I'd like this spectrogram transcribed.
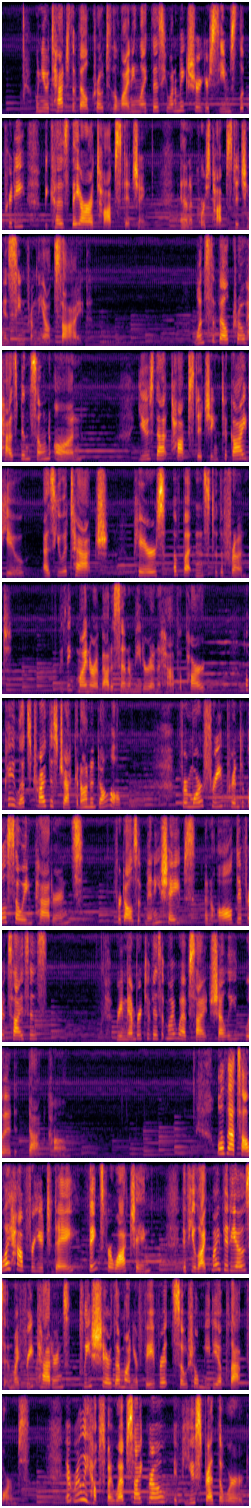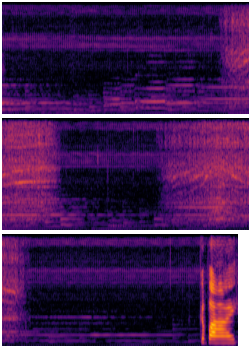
when you attach the Velcro to the lining like this, you want to make sure your seams look pretty because they are a top stitching. And of course, top stitching is seen from the outside. Once the Velcro has been sewn on, use that top stitching to guide you as you attach pairs of buttons to the front. I think mine are about a centimeter and a half apart. Okay, let's try this jacket on a doll. For more free printable sewing patterns, for dolls of many shapes and all different sizes, remember to visit my website, chellywood.com. Well, that's all I have for you today. Thanks for watching. If you like my videos and my free patterns, please share them on your favorite social media platforms. It really helps my website grow if you spread the word. Goodbye.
